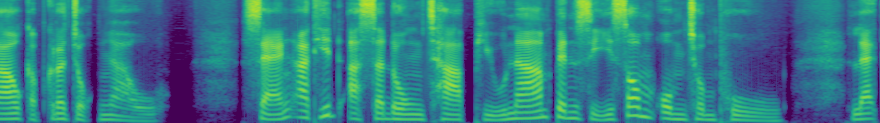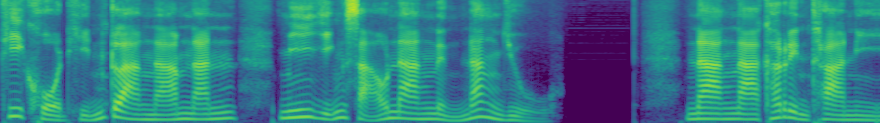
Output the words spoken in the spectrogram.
ราวกับกระจกเงา แสงอาทิตย์อัสดงฉาบผิวน้ำเป็นสีส้มอมชมพู และที่โขดหินกลางน้ำนั้น มีหญิงสาวนางหนึ่งนั่งอยู่ นางนาครินทรานี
